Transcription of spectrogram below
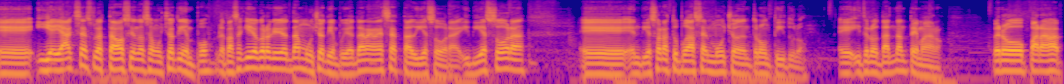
Eh, y EA Access lo ha estado haciendo hace mucho tiempo. Lo que pasa es que yo creo que ellos dan mucho tiempo. Ellos dan a veces hasta 10 horas. Y 10 horas, eh, en 10 horas tú puedes hacer mucho dentro de un título. y te lo dan de antemano. Pero para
